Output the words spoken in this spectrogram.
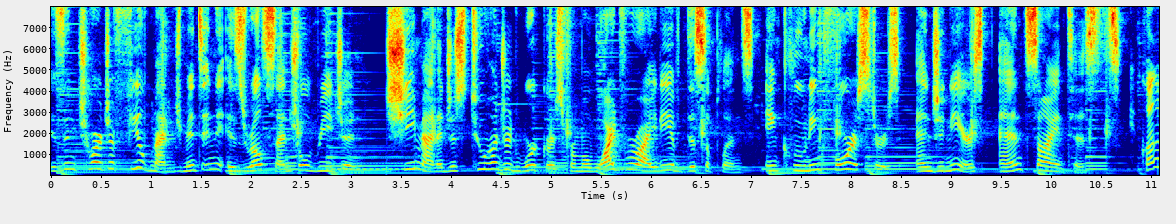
is in charge of field management in Israel's central region. She manages 200 workers from a wide variety of disciplines, including foresters, engineers, and scientists. Being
